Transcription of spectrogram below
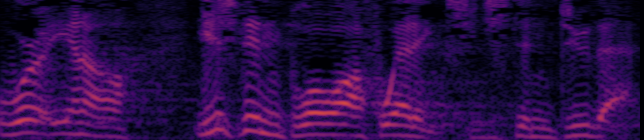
we're, you know, you just didn't blow off weddings. You just didn't do that.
